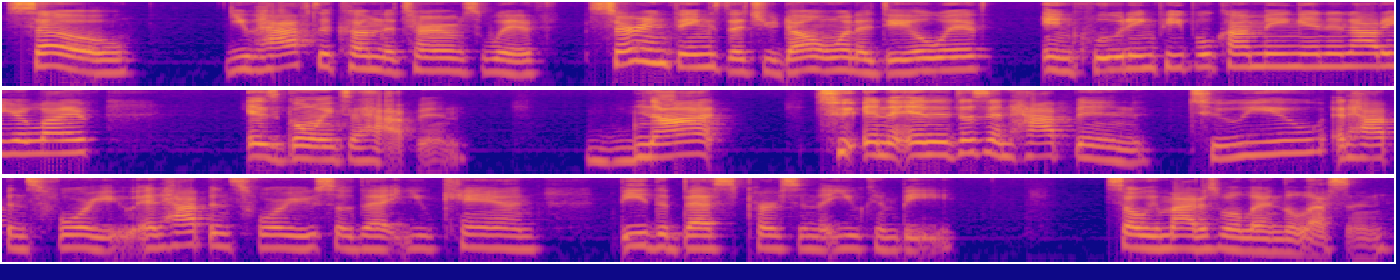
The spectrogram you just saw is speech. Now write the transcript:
So you have to come to terms with certain things that you don't want to deal with including people coming in and out of your life, is going to happen. Not to, and, and it doesn't happen to you, it happens for you. It happens for you so that you can be the best person that you can be. So we might as well learn the lesson.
